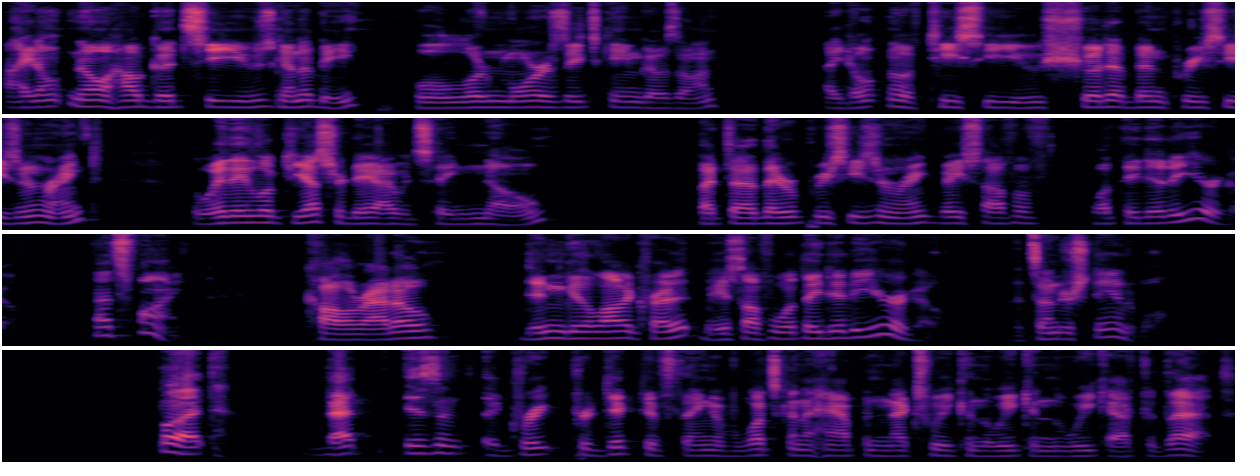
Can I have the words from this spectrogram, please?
I don't know how good CU is going to be. We'll learn more as each game goes on. I don't know if TCU should have been preseason ranked. The way they looked yesterday, I would say no. But uh, they were preseason ranked based off of what they did a year ago. That's fine. Colorado didn't get a lot of credit based off of what they did a year ago. That's understandable. But that isn't a great predictive thing of what's going to happen next week and the week and the week after that.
